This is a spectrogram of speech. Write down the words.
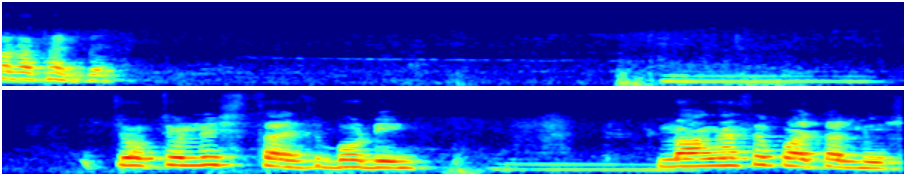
করা থাকবে। চৌচল্লিশ সাইজ বডি লং আছে পঁয়তাল্লিশ।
